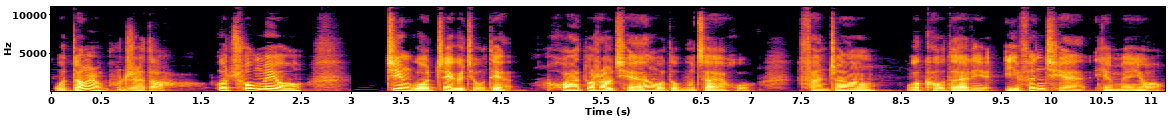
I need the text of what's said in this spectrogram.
我当然不知道，我从没有进过这个酒店，花多少钱我都不在乎，反正我口袋里一分钱也没有。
